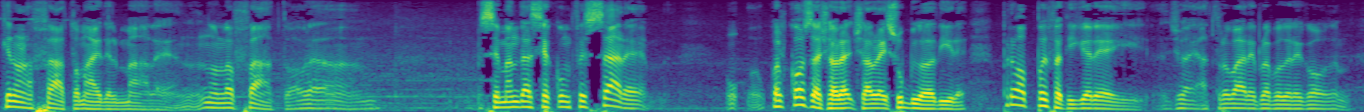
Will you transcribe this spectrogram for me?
che non ha fatto mai del male, non l'ha fatto. Ora, se mi andassi a confessare qualcosa ci avrei, ci avrei subito da dire, però poi faticherei cioè, a trovare proprio delle cose.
